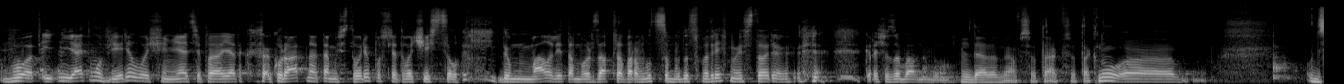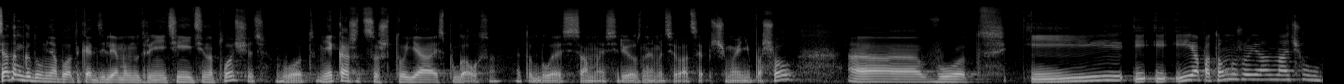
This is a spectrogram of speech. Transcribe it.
Вот, и я этому верил очень. Я, типа, я так аккуратно там историю после этого чистил. Думаю, мало ли, там, может, завтра ворвутся, будут смотреть мою историю. Короче, забавно было. Да-да-да, все так, все так. Ну, в десятом году у меня была такая дилемма внутренняя, идти, не идти на площадь. Вот. Мне кажется, что я испугался. Это была самая серьезная мотивация, почему я не пошел. Э, вот. И, и, и, и, а потом уже я начал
